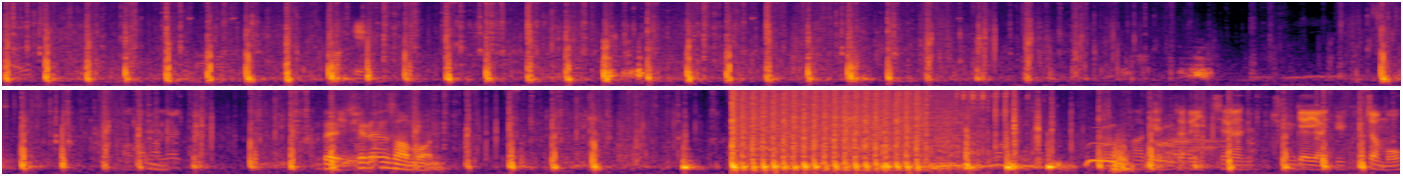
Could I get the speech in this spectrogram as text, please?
나 1층 나왔어. 확인 과감하게 할게. 네, 7은 3원. 확인 저 2층은 중계 1.5그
